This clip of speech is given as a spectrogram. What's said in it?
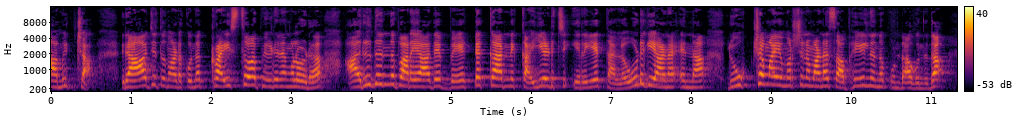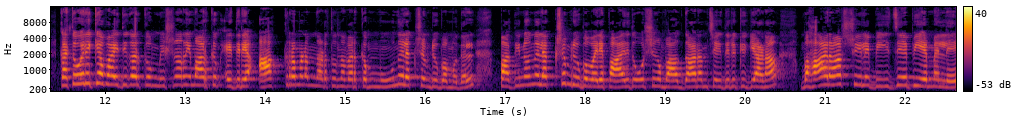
അമിത്ഷാ രാജ്യത്ത് നടക്കുന്ന ക്രൈസ്തവ പീഡനങ്ങളോട് അരുതെന്ന് പറയാതെ വേട്ടക്കാരനെ കൈയടിച്ച് ഇറയെ തലോടുകയാണ് എന്ന രൂക്ഷമായ വിമർശനമാണ് സഭയിൽ നിന്നും ഉണ്ടാകുന്നത്. കത്തോലിക്ക വൈദികർക്കും മിഷണറിമാർക്കും എതിരെ ആക്രമണം നടത്തുന്നവർക്ക് മൂന്ന് ലക്ഷം രൂപ മുതൽ പതിനൊന്ന് ലക്ഷം രൂപ വരെ പാരിതോഷികം വാഗ്ദാനം ചെയ്തിരിക്കുകയാണ് മഹാരാഷ്ട്രയിലെ B J P M L A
